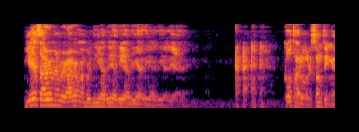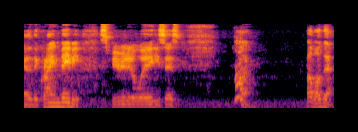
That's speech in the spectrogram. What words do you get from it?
Yes, I remember. I remember the the the the the the other. Kotaro or something. Uh, the crying baby. Spirited Away. He says, "Huh? How about that?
